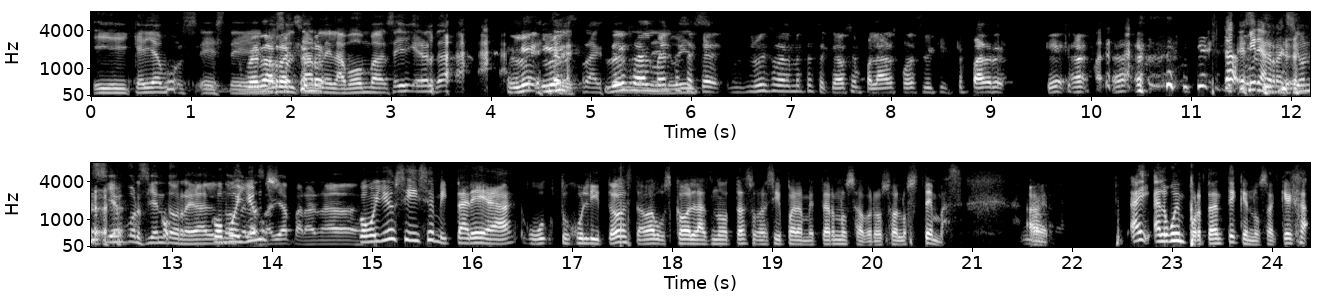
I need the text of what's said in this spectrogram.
y queríamos este, no soltarle de- la bomba. Sí, la- Luis, Luis, realmente Luis. Se quedó, Luis realmente se quedó sin palabras por decir que qué padre. Que, ah, ah. está- Es mira, una reacción 100% real. como no yo sabía para nada. Como yo sí hice mi tarea, tu Julito, estaba buscando las notas, ahora sí, para meternos sabroso a los temas. A ver, hay algo importante que nos aqueja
